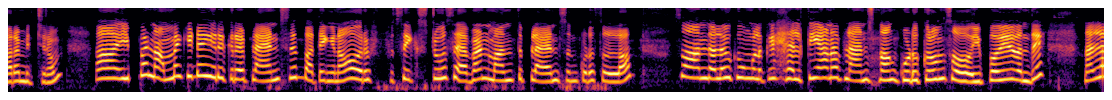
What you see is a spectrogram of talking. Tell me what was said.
ஆரம்பிச்சிடும் இப்போ நம்மக்கிட்ட இருக்கிற பிளான்ஸு பார்த்திங்கன்னா ஒரு சிக்ஸ் டு செவன் மந்த் பிளான்ஸ்னு கூட சொல்லலாம். ஸோ அந்தளவுக்கு உங்களுக்கு ஹெல்த்தியான பிளான்ஸ் தான் கொடுக்குறோம். ஸோ இப்போவே வந்து நல்ல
